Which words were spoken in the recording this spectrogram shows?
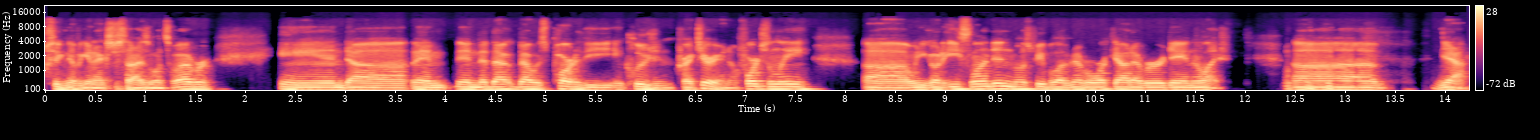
significant exercise whatsoever. And uh, and and that that was part of the inclusion criteria. Now, fortunately, uh, when you go to East London, most people have never worked out ever a day in their life. Uh, yeah,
